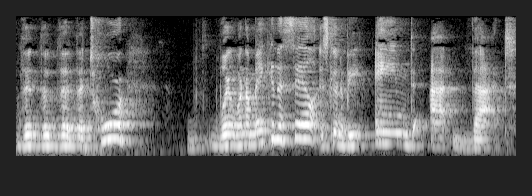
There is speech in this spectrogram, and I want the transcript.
the the the, the tour when, when I'm making a sale is going to be aimed at that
